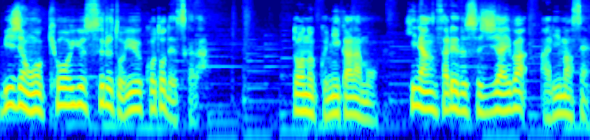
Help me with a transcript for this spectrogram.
ビジョンを共有するということですから、どの国からも非難される筋合いはありません。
